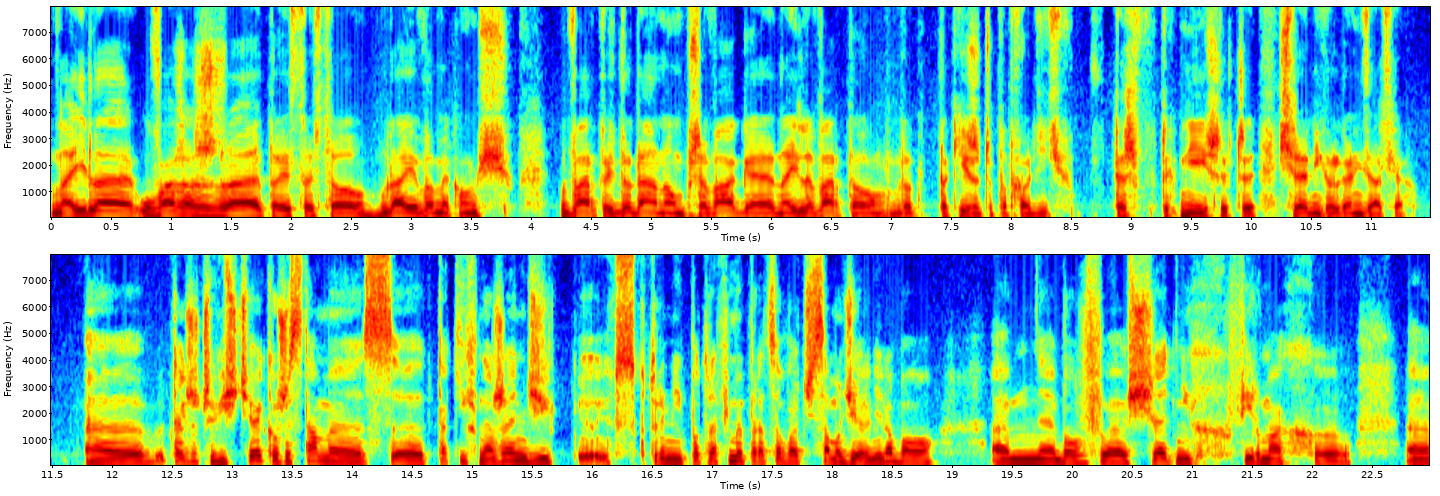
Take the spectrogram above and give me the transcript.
Na ile uważasz, że to jest coś, co daje wam jakąś wartość dodaną, przewagę? Na ile warto do takich rzeczy podchodzić? Też w tych mniejszych czy średnich organizacjach. E, Tak, rzeczywiście. Korzystamy z e, takich narzędzi, e, z którymi potrafimy pracować samodzielnie, no bo, bo w średnich firmach e,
